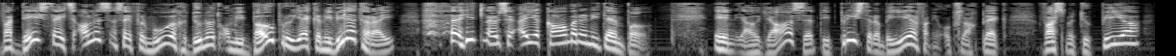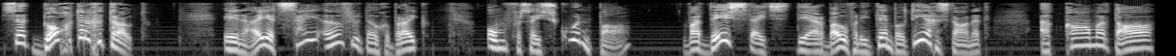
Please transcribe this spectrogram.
wat destyds alles in sy vermoë gedoen het om die bouprojek in die wiele te ry, het nou sy eie kamer in die tempel. En Eljasip, die priester en beheer van die opslagplek, was met Tobia se dogter getroud. En hy het sy invloed nou gebruik om vir sy skoonpa wat destyds die herbou van die tempel teëgestaan het, 'n kamer daar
